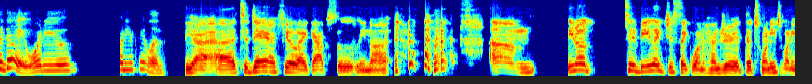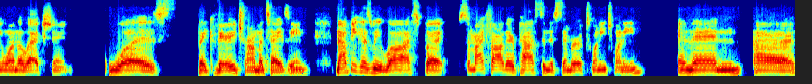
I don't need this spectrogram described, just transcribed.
today what are you what are you feeling? Yeah uh, today i feel like absolutely not. Um you know to be like just like 100 the 2021 election was like very traumatizing. Not because we lost, but so my father passed in December of 2020. And then uh,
